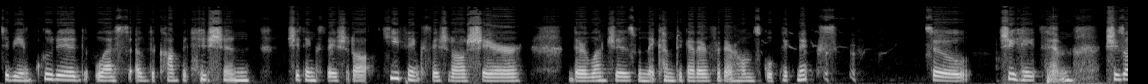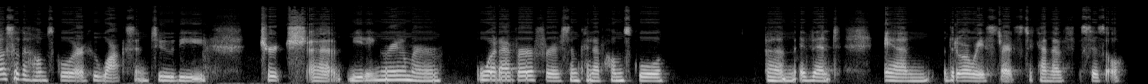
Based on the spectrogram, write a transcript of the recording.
to be included, less of the competition. She thinks they should all, he thinks they should all share their lunches when they come together for their homeschool picnics. so she hates him. She's also the homeschooler who walks into the church uh, meeting room or whatever for some kind of homeschool um, event, and the doorway starts to kind of sizzle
